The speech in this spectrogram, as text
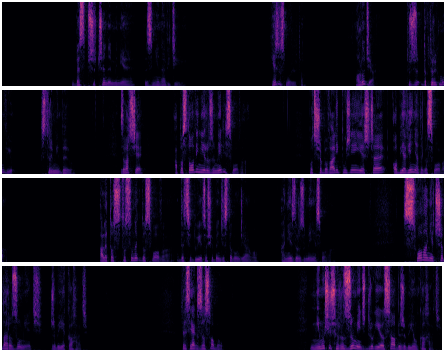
Bez przyczyny mnie znienawidzili. Jezus mówił to o ludziach, do których mówił, z którymi był. Zobaczcie, apostołowie nie rozumieli słowa. Potrzebowali później jeszcze objawienia tego słowa ale to stosunek do słowa decyduje, co się będzie z Tobą działo, a nie zrozumienie słowa. Słowa nie trzeba rozumieć, żeby je kochać. To jest jak z osobą. Nie musisz rozumieć drugiej osoby, żeby ją kochać.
